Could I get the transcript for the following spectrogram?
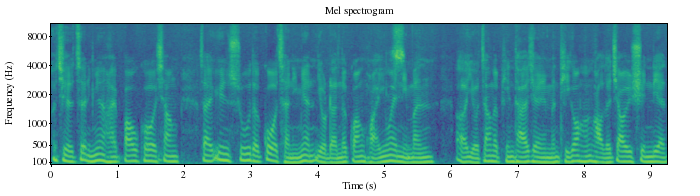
而且这里面还包括像在运输的过程里面有人的关怀，因为你们呃有这样的平台，而且你们提供很好的教育训练。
